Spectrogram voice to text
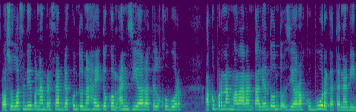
Rasulullah sendiri pernah bersabda, "Kuntu nahaitukum an ziyaratil kubur." Aku pernah melarang kalian tuh untuk ziarah kubur kata Nabi.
